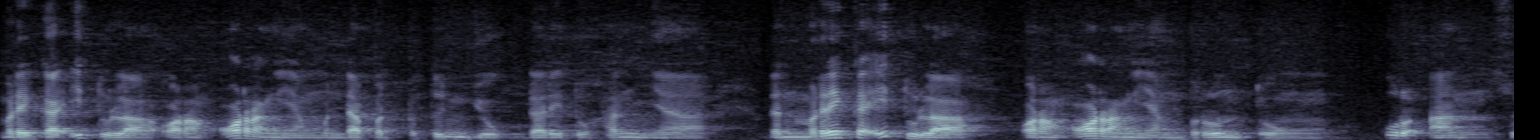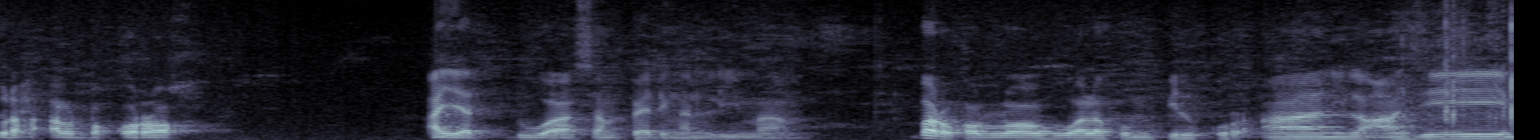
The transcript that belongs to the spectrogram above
mereka itulah orang-orang yang mendapat petunjuk dari Tuhannya dan mereka itulah orang-orang yang beruntung. Quran surah Al-Baqarah ayat 2 sampai dengan 5 Barakallahu walakum fil Qur'anil azim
